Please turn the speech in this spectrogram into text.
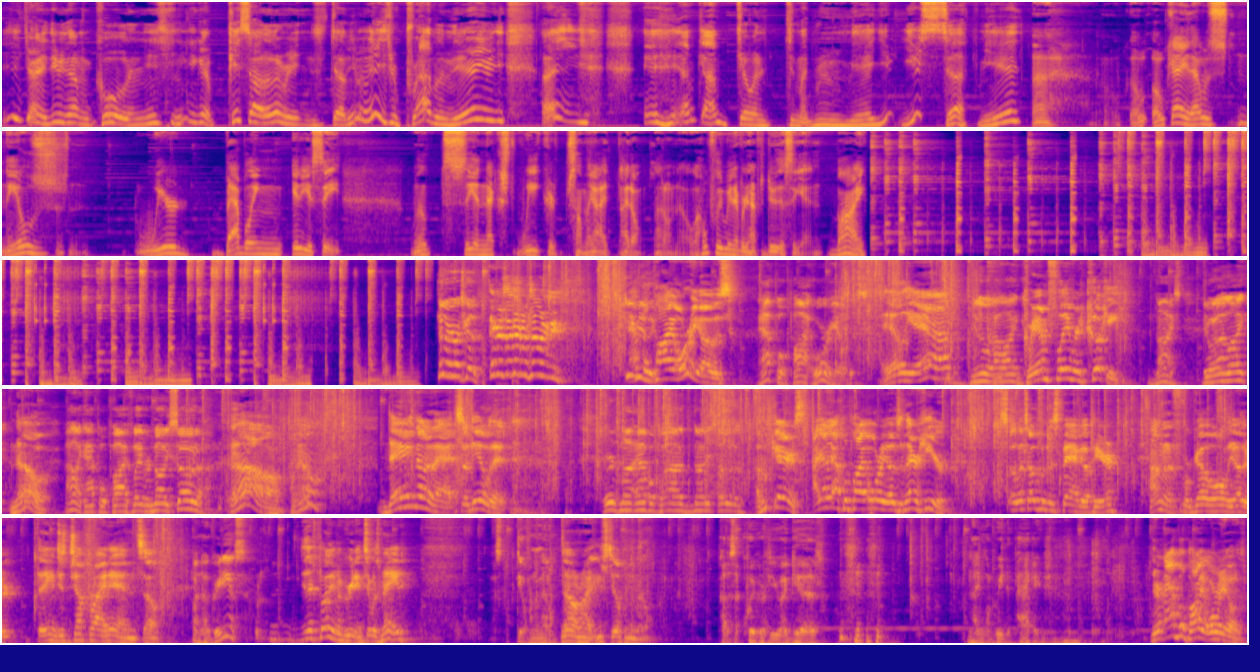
I'm just trying to do something cool, and you, you're gonna piss all over it and stuff. What is your problem there? I, I'm, I'm going to my room, man. You, you suck, man. Uh, okay, that was Neil's weird babbling idiocy. We'll see you next week or something. I I don't I don't know. Hopefully we never have to do this again. Bye. Apple pie Oreos. apple pie Oreos. Hell yeah. You know what I like? Graham flavored cookie. Nice. You know what I like? No. I like apple pie flavored naughty soda. Oh, well. They ain't none of that, so deal with it. Where's my apple pie naughty soda? Uh, who cares? I got apple pie Oreos and they're here. So let's open this bag up here. I'm gonna forego all the other thing and just jump right in. So What, no ingredients? there's plenty of ingredients. It was made. Steal from the middle. All right, you steal from the middle. Cut us a quick review, I guess. Not even gonna read the package. They're apple pie Oreos.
